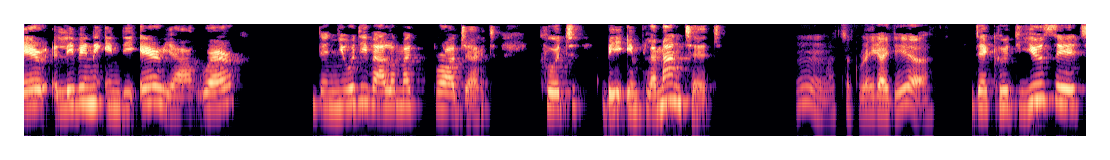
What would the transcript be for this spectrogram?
air living in the area where the new development project could be implemented. Mm, that's a great idea. They could use it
